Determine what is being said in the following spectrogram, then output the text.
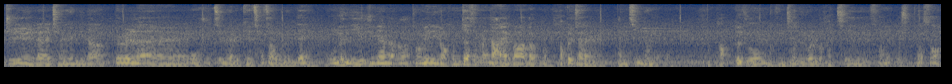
주일날 저녁이나 토요일날 오후쯤에 이렇게 찾아오는데 오는 이유 중에 하나가 정인이가 혼자서 맨날 알바하다 보면 밥을 잘 안 챙겨 먹어. 밥도 좀 괜찮은 걸로 같이 사 먹고 싶어서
